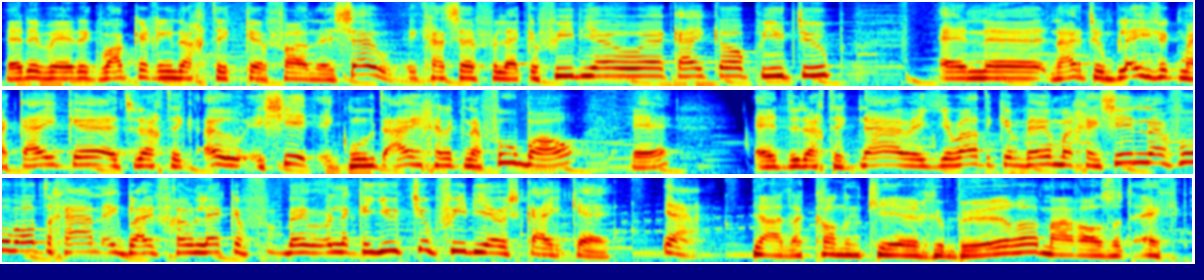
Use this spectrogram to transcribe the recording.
Hè, dan werd ik wakker en dacht ik eh, van, eh, zo, ik ga eens even lekker video kijken op YouTube. En nou, toen bleef ik maar kijken en toen dacht ik, oh shit, ik moet eigenlijk naar voetbal. Hè? En toen dacht ik, nou weet je wat, ik heb helemaal geen zin naar voetbal te gaan. Ik blijf gewoon lekker, lekker YouTube-video's kijken. Ja, Ja, dat kan een keer gebeuren, maar als het echt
